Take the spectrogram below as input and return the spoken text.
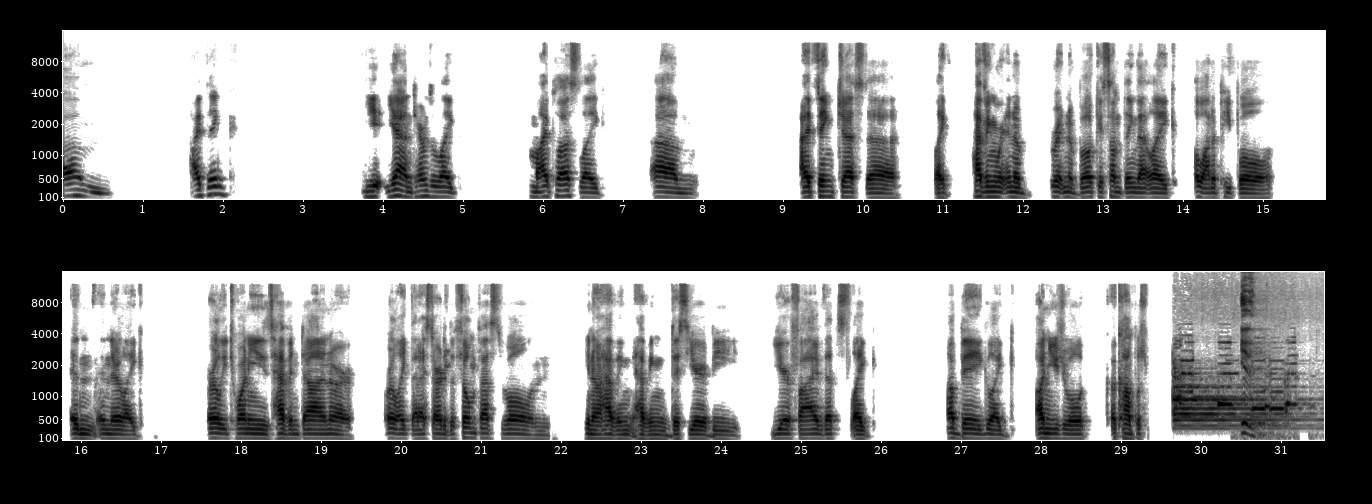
Um, I think, yeah, in terms of like my plus, like, um, I think just uh, like having written a written a book is something that like a lot of people in in their like early twenties haven't done, or or like that I started the film festival, and you know having having this year be year five, that's like a big like unusual accomplishment. Yeah.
